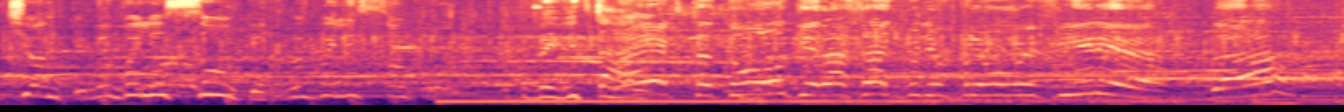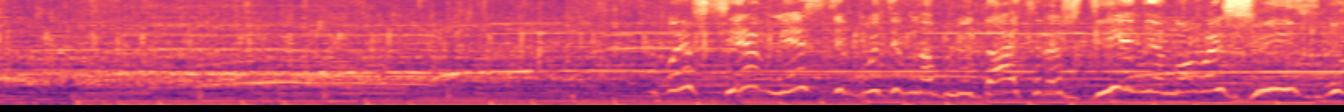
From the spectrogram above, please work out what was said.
Девчонки, вы были супер, вы были супер. Вы витаю. Проект долгий, рожать будем в прямом эфире, да? Мы все вместе будем наблюдать рождение новой жизни.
